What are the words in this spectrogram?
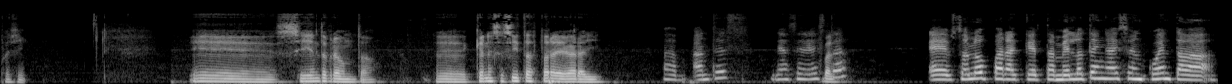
Pues sí. Eh, siguiente pregunta. Eh, ¿Qué necesitas para llegar allí? Ah, antes de hacer esta, eh, solo para que también lo tengáis en cuenta,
